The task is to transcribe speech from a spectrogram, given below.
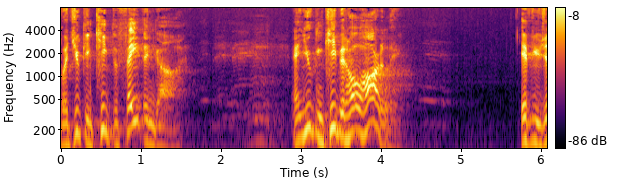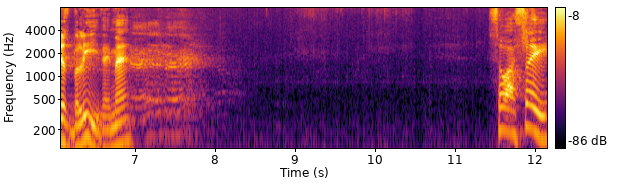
But you can keep the faith in God. And you can keep it wholeheartedly. If you just believe, amen. So I say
